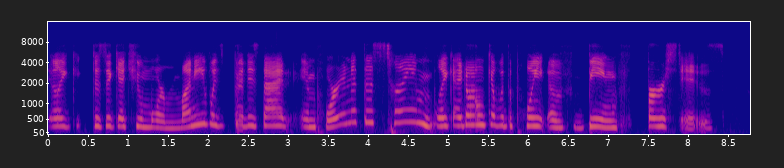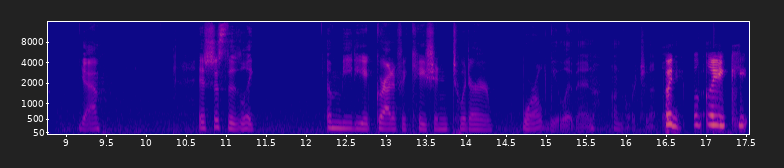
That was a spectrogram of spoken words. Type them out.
Like does it get you more money? Was but is that important at this time? Like I don't get what the point of being first is. Yeah. It's just the like immediate gratification Twitter world we live in, unfortunately. But like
